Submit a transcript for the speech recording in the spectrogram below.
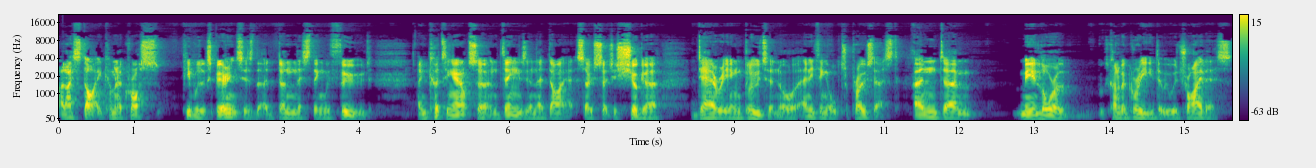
And I started coming across people's experiences that had done this thing with food and cutting out certain things in their diet. So such as sugar, dairy and gluten or anything ultra processed. And um, me and Laura kind of agreed that we would try this.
